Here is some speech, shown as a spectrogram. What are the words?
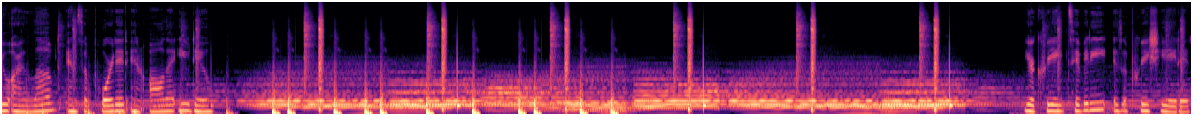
You are loved and supported in all that you do. Your creativity is appreciated.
